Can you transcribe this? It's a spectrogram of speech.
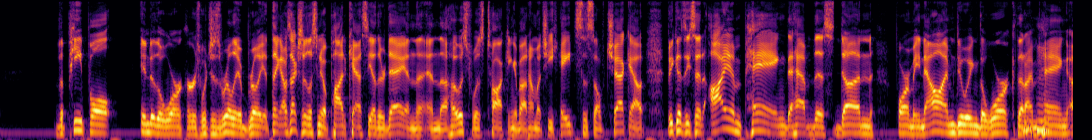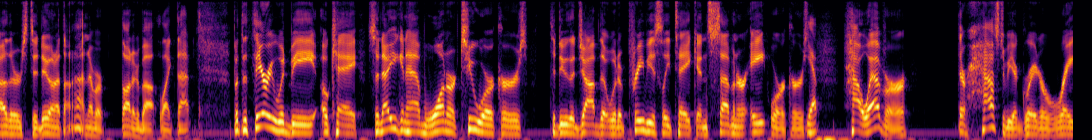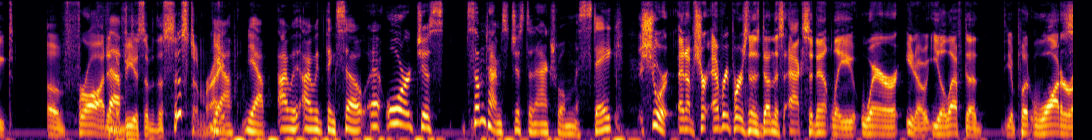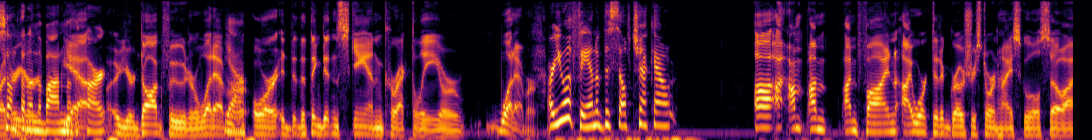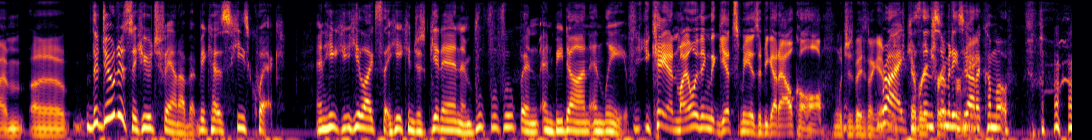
the people into the workers, which is really a brilliant thing. I was actually listening to a podcast the other day, and the and the host was talking about how much he hates the self checkout because he said, "I am paying to have this done for me. Now I'm doing the work that I'm paying others to do." And I thought, "Ah, I never thought it about like that. But the theory would be, okay, so now you can have one or two workers to do the job that would have previously taken seven or eight workers. Yep. However, there has to be a greater rate of fraud and abuse of the system, right? Yeah, yeah, I would, I would think so, Uh, or just sometimes just an actual mistake. Sure, and I'm sure every person has done this accidentally, where you know you left a you put water under Something your, on the bottom of the cart. or your dog food or whatever, Yeah. or it, the thing didn't scan correctly or whatever. Are you a fan of the self checkout? Uh, I, I'm I'm I'm fine. I worked at a grocery store in high school, so I'm uh, The dude is a huge fan of it because he's quick. And he, he likes that he can just get in and voop, voop, voop and, and be done and leave. you can. My only thing that gets me is if you got alcohol, which is basically every, right, because then somebody's got to come over.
